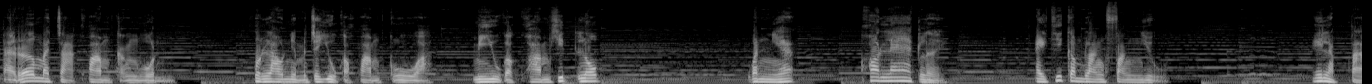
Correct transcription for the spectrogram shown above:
แต่เริ่มมาจากความกังวล คนเราเนี่ยมันจะอยู่กับความกลัว มีอยู่กับความคิดลบ วันนี้ข้อแรกเลยใครที่กำลังฟังอยู่ ให้หลับตา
